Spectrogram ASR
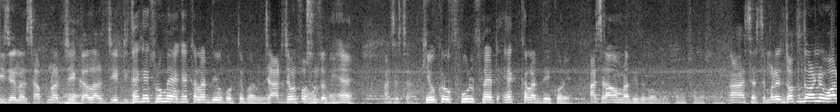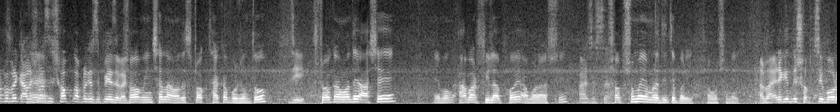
ডিজাইন আছে। আপনার যে হ্যাঁ। কালার যে ডিজাইন এক এক রুমে এক এক কালার দিয়েও করতে পারবে। যার যেমন পছন্দ হ্যাঁ। আচ্ছা আচ্ছা। কেউ কেউ ফুল ফ্ল্যাট এক কালার দিয়ে করে। আচ্ছা। তাও আমরা দিতে পারব কোনো সমস্যা নেই। আচ্ছা আচ্ছা মানে যত ধরনের ওয়ালপেপার কালেকশন হ্যাঁ। আছে সব আপনার কাছে পেয়ে যাবেন। সব ইনশাল্লাহ আমাদের স্টক থাকা পর্যন্ত। জি। স্টক আমাদের আসে এবং আবার ফিল আপ হয় আবার আসে। আচ্ছা আচ্ছা। সব সময় আমরা দিতে পারি সমস্যা নেই। আর বাইরে কিন্তু সবচেয়ে বড়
